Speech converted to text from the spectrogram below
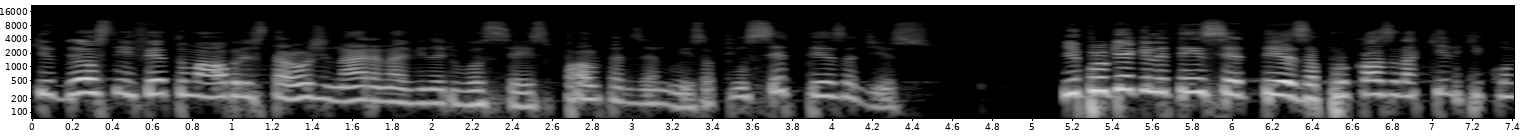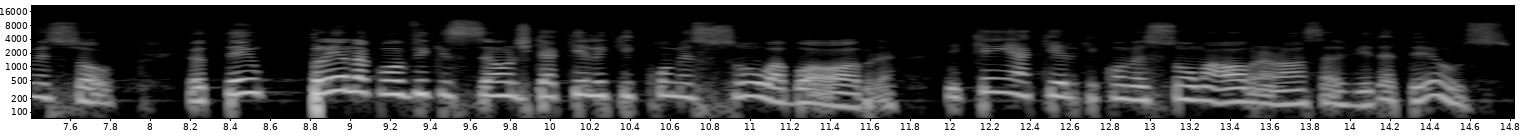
que Deus tem feito uma obra extraordinária na vida de vocês. Paulo está dizendo isso, eu tenho certeza disso. E por que, que ele tem certeza? Por causa daquele que começou. Eu tenho plena convicção de que aquele que começou a boa obra. E quem é aquele que começou uma obra na nossa vida? É Deus.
